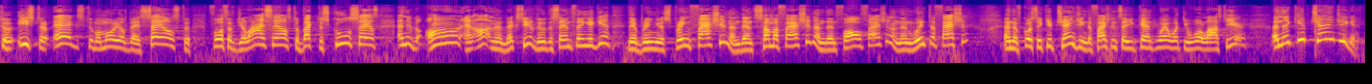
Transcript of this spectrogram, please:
to Easter eggs, to Memorial Day sales, to Fourth of July sales, to back to school sales, and they go on and on. And next year, do the same thing again. They bring you spring fashion, and then summer fashion, and then fall fashion, and then winter fashion. And of course, they keep changing the fashion so you can't wear what you wore last year. And they keep changing it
